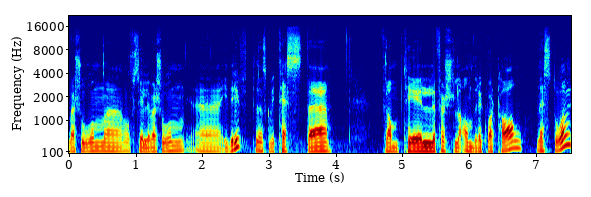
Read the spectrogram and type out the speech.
versjon, eh, offisielle versjon eh, i drift. Den skal vi teste fram til første eller andre kvartal neste år.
